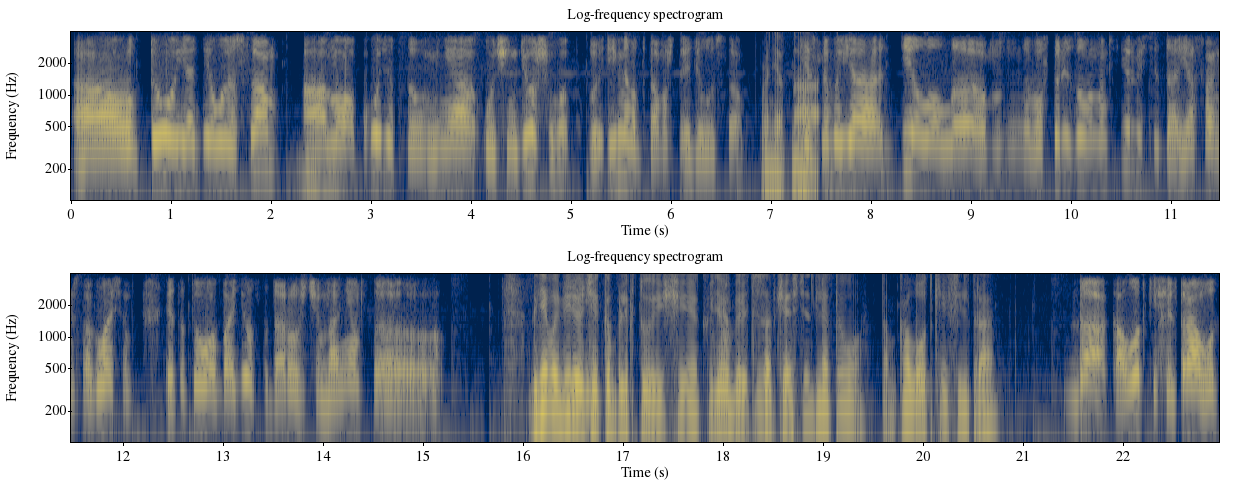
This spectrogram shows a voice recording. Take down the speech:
А, то я делаю сам, а оно обходится у меня очень дешево, именно потому что я делаю сам. Понятно. А Если бы я делал э, в авторизованном сервисе, да, я с вами согласен, это ТО обойдется дороже, чем на немца. Где вы берете комплектующие, где вы берете запчасти для ТО? Там колодки, фильтра? Да, колодки, фильтра, вот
